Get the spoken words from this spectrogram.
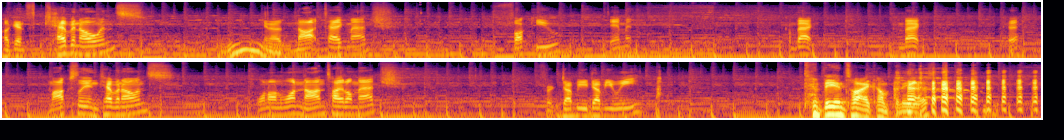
against Kevin Owens in a not tag match. Fuck you. Damn it. Come back. Come back. Okay. Moxley and Kevin Owens. One-on-one non-title match for. WWE. the entire company. Yes.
